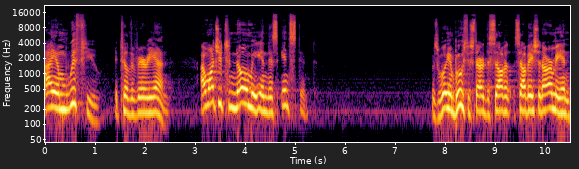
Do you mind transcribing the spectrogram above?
I am with you until the very end. I want you to know me in this instant. It was William Booth who started the Salvation Army, and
